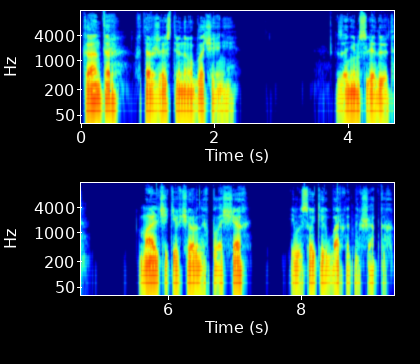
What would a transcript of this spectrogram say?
Кантор в торжественном облачении. За ним следуют мальчики в черных плащах и высоких бархатных шапках.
